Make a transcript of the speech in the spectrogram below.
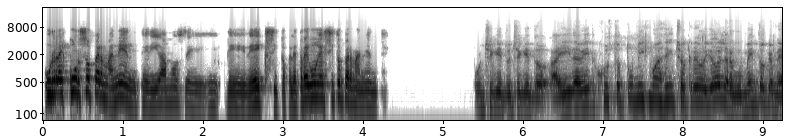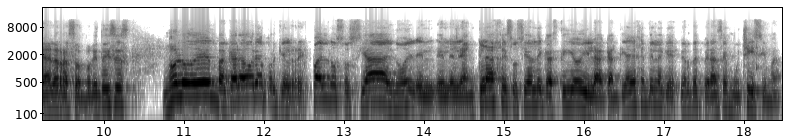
un recurso permanente, digamos, de, de, éxito, que le traiga un éxito permanente. Un chiquito, un chiquito. Ahí, David, justo tú mismo has dicho, creo yo, el argumento que me da la razón, porque tú dices, no lo deben vacar ahora porque el respaldo social. El, anclaje social de Castillo y la cantidad de gente en la que despierta esperanza es muchísima.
